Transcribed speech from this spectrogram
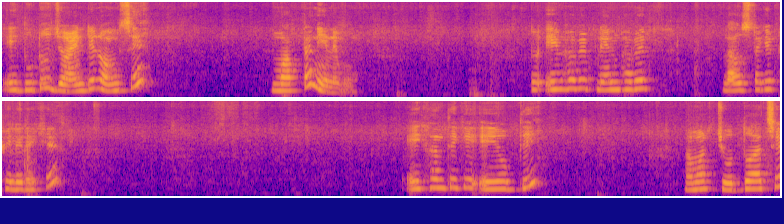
এই দুটো জয়েন্টের অংশে মাপটা নিয়ে নেব। তো এইভাবে প্লেনভাবে ব্লাউজটাকে ফেলে রেখে এইখান থেকে এই অবধি আমার চোদ্দ আছে।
